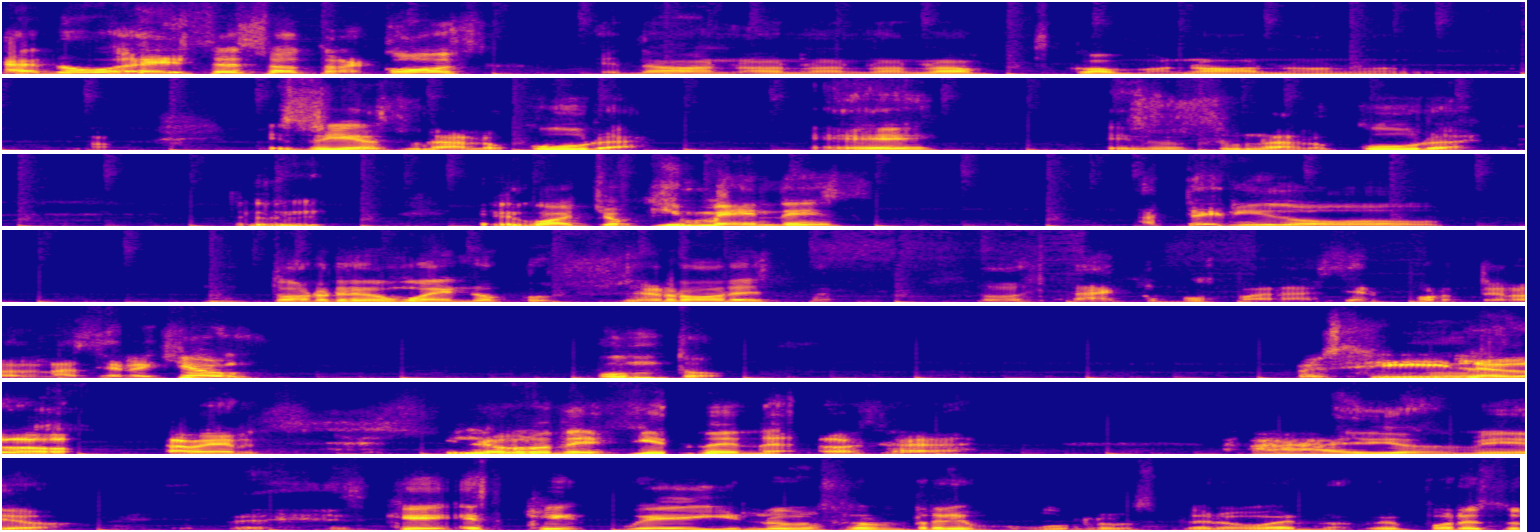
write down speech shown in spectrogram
Ah, no, esa es otra cosa. No, no, no, no, no, pues cómo, no, no, no. Eso ya es una locura, ¿eh? Eso es una locura. El, el Guacho Jiménez ha tenido un torneo bueno con sus errores, pero no está como para ser portero de la selección. Punto. Pues sí, luego, a ver, y luego defienden, o sea, ay, Dios mío. Es que, es que, güey, luego son reburros, pero bueno, por eso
